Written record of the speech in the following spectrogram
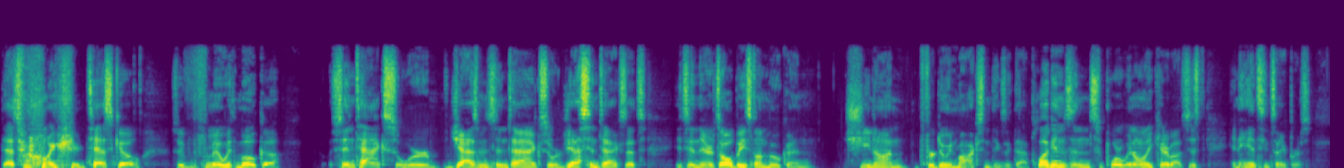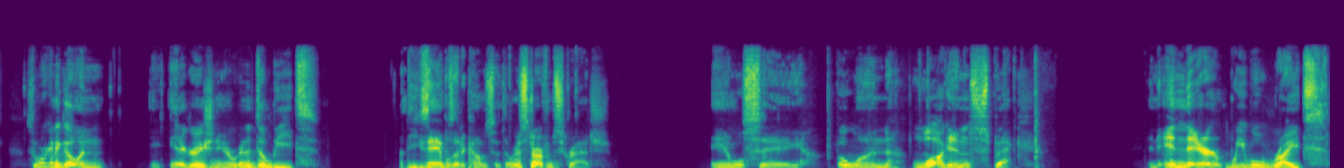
That's where all your tests go. So if you're familiar with Mocha, syntax or Jasmine syntax or Jest syntax, that's it's in there. It's all based on Mocha and Sinon for doing mocks and things like that. Plugins and support, we don't really care about. It's just enhancing Cypress. So we're going to go in integration here. We're going to delete the examples that it comes with. we're going to start from scratch. And we'll say 01 login spec. And in there, we will write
